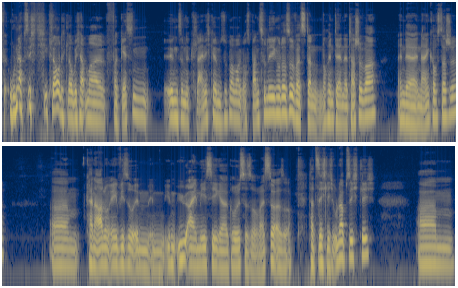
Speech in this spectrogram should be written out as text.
unabsichtlich geklaut. Ich glaube, ich habe mal vergessen, irgend so Kleinigkeit im Supermarkt aufs Band zu legen oder so, weil es dann noch hinter in der Tasche war, in der in der Einkaufstasche ähm, keine Ahnung, irgendwie so im, im, im Ü-Ei-mäßiger Größe, so, weißt du? Also tatsächlich unabsichtlich. Ähm,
